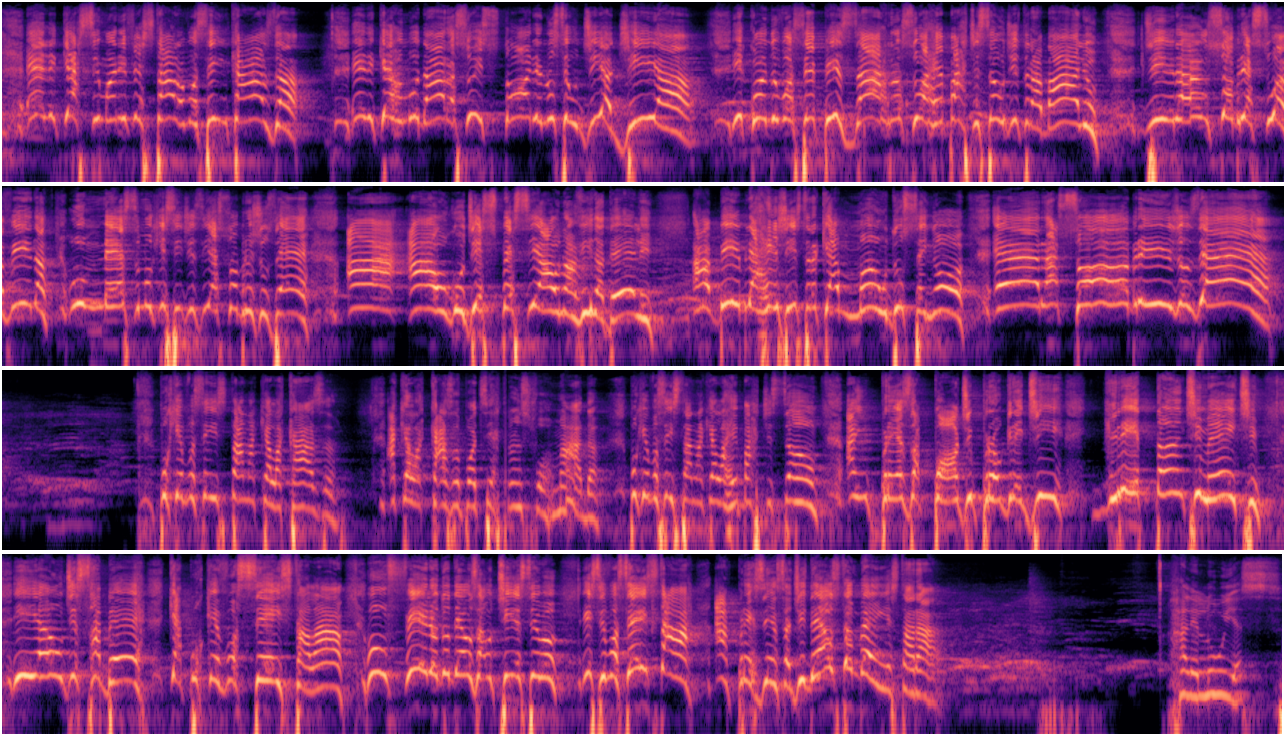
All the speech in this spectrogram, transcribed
Ele quer se manifestar a você em casa. Ele quer mudar a sua história no seu dia a dia. E quando você pisar na sua repartição de trabalho, dirão sobre a sua vida o mesmo que se dizia sobre José. Há algo de especial na vida dele. A Bíblia registra que a mão do Senhor era sobre José. Porque você está naquela casa aquela casa pode ser transformada, porque você está naquela repartição, a empresa pode progredir gritantemente, e hão de saber que é porque você está lá, um filho do Deus Altíssimo, e se você está, a presença de Deus também estará. Aleluias.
